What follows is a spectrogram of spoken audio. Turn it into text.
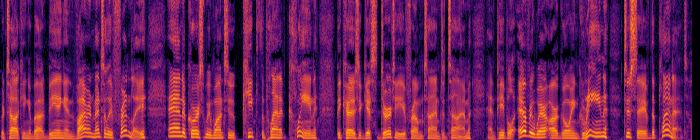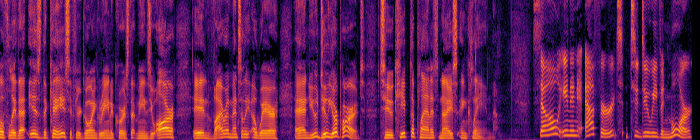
we're talking about being environmentally friendly, and of course, we want to keep the planet clean because it gets dirty from time to time, and people everywhere are going green to save the planet. Hopefully, that is the case. If you're going green, of course, that means you you are environmentally aware and you do your part to keep the planet nice and clean. So, in an effort to do even more,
